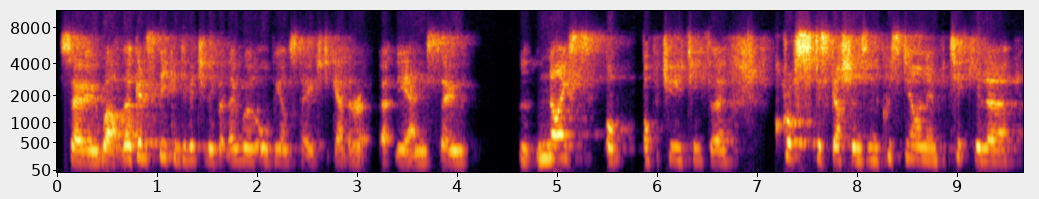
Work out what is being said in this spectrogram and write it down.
So, well, they're going to speak individually, but they will all be on stage together at, at the end. So nice op- opportunity for cross discussions, and Christiana in particular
